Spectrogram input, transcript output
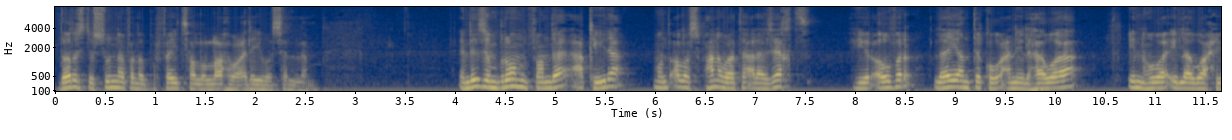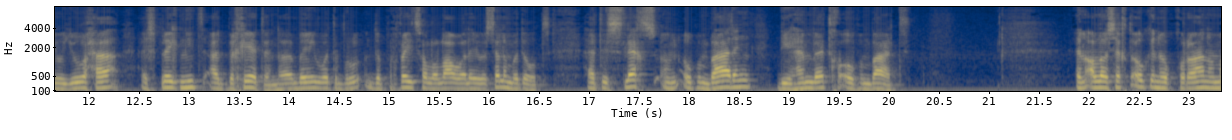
Dat is de sunnah van de profeet sallallahu alayhi wasallam. En dit is een bron van de aqidah, want Allah subhanahu wa ta'ala zegt hierover: La yantiqu anil hawa in huwa illa wahyu yuha. Hij spreekt niet uit begeerte. En daarmee wordt de, de profeet sallallahu alayhi wasallam bedoeld. Het is slechts een openbaring die hem werd geopenbaard. En Allah zegt ook in de Koran:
